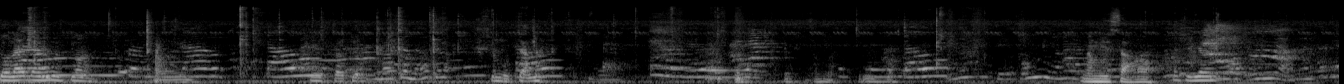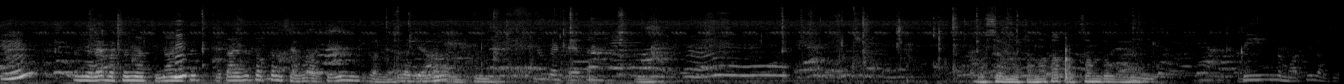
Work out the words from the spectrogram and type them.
cho lại đang được cho. Cho cho nó một trăm năm mươi sáu. Chị nhân ừ. Bây giờ lấy bật lên chị nói cái tay rất tốt cân sẻ rồi cái rồi là gì đó. Một sớm là chẳng nó thấp một sớm đâu à. Pi là một pi là gì?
